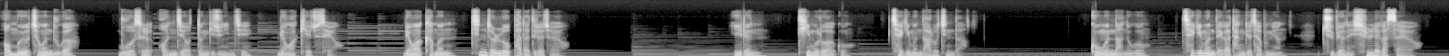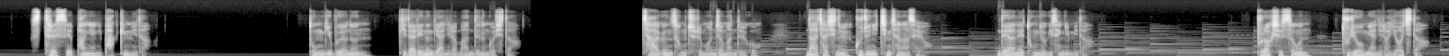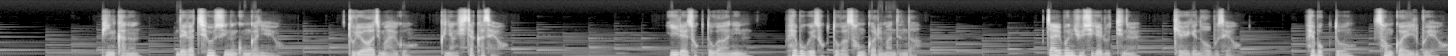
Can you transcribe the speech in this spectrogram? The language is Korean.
업무 요청은 누가 무엇을 언제 어떤 기준인지 명확히 해주세요. 명확함은 친절로 받아들여져요. 일은 팀으로 하고 책임은 나로 진다. 공은 나누고 책임은 내가 당겨 잡으면 주변에 신뢰가 쌓여요. 스트레스의 방향이 바뀝니다. 동기부여는 기다리는 게 아니라 만드는 것이다. 작은 성취를 먼저 만들고 나 자신을 꾸준히 칭찬하세요. 내 안에 동력이 생깁니다. 불확실성은 두려움이 아니라 여지다. 빈칸은 내가 채울 수 있는 공간이에요. 두려워하지 말고 그냥 시작하세요. 일의 속도가 아닌 회복의 속도가 성과를 만든다. 짧은 휴식의 루틴을 계획에 넣어보세요. 회복도 성과의 일부예요.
